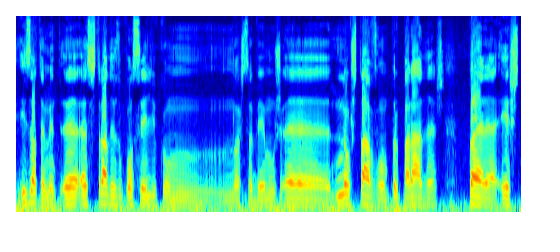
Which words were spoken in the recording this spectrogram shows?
Exatamente. Eh, as estradas do Conselho, como nós sabemos, eh, não estavam preparadas para este,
